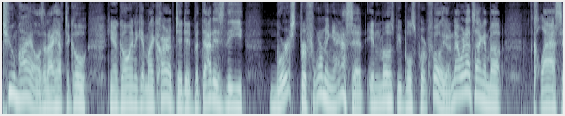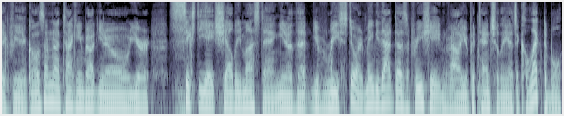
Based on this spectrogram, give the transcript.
two miles, and I have to go, you know, go in and get my car updated. But that is the worst performing asset in most people's portfolio. Now, we're not talking about classic vehicles. I'm not talking about, you know, your 68 Shelby Mustang, you know, that you've restored. Maybe that does appreciate in value potentially as a collectible,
